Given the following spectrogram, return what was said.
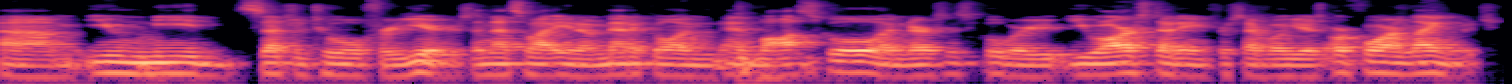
um, you need such a tool for years. And that's why, you know, medical and, and law school and nursing school, where you, you, are studying for several years, or foreign language,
